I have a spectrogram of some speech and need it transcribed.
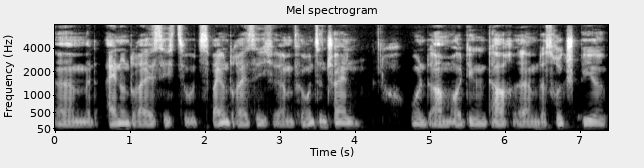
ähm, mit 31 zu 32 ähm, für uns entscheiden. Und am heutigen Tag ähm, das Rückspiel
